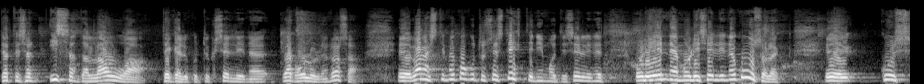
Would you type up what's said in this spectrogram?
teate, see on issanda laua tegelikult üks selline väga oluline osa. E, vanasti me koguduses tehti niimoodi selline, et oli, ennem oli selline koosolek, kus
